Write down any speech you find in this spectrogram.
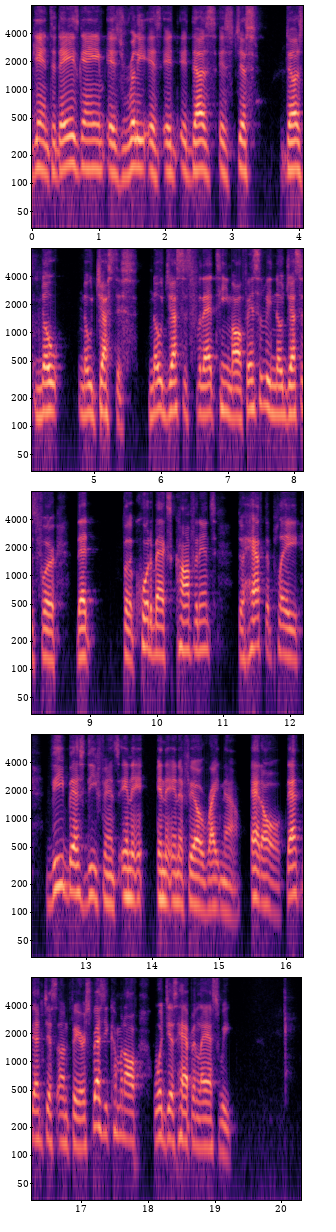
Again, today's game is really is it it does is just does no no justice. No justice for that team offensively, no justice for that for the quarterback's confidence to have to play the best defense in the in the NFL right now at all. That that's just unfair, especially coming off what just happened last week.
